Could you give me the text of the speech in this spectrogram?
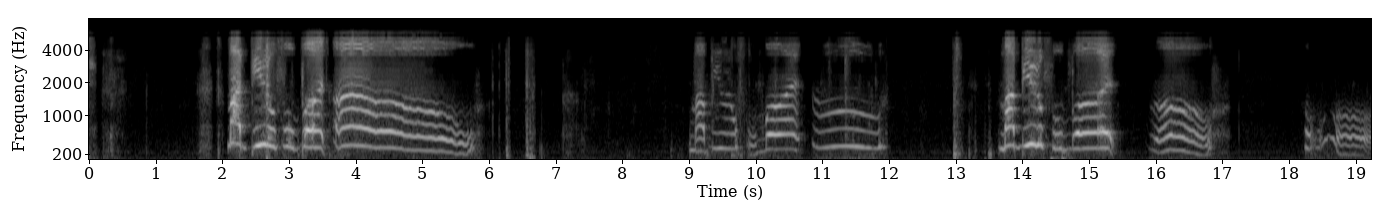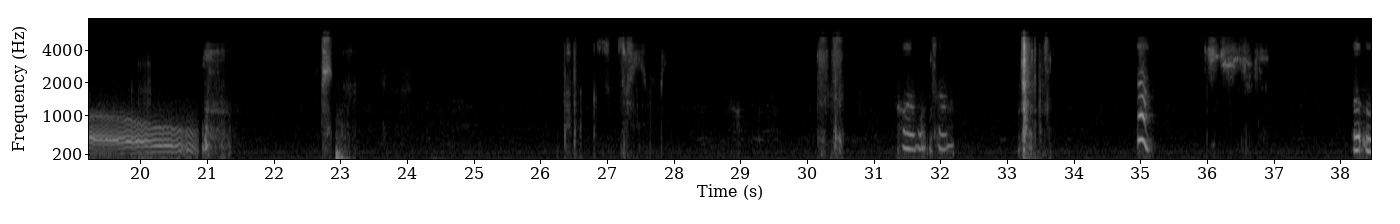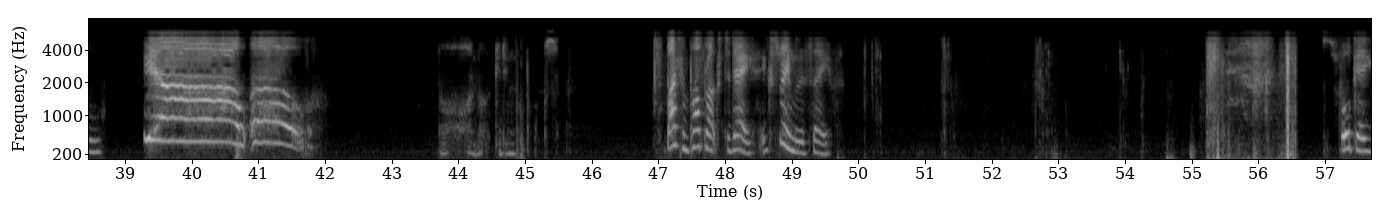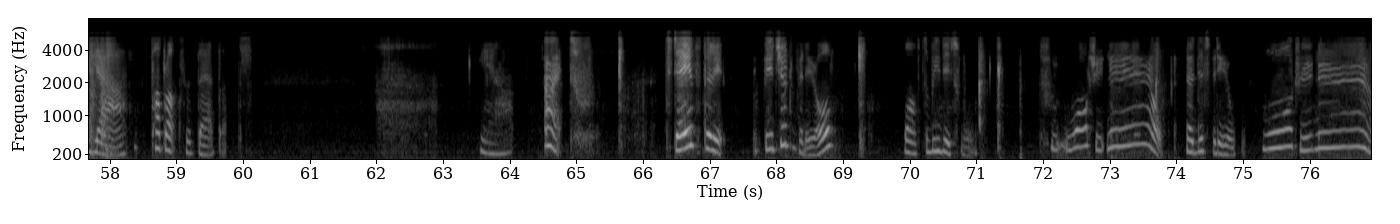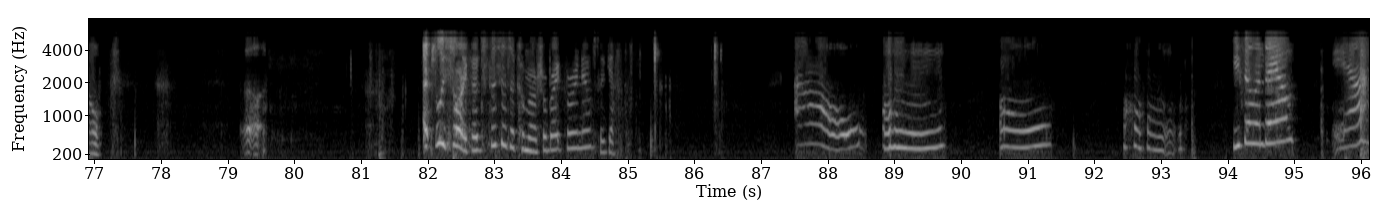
My beautiful butt! Oh! My beautiful butt! Ooh! My beautiful butt! Oh! Oh. Oh, I want Uh oh. Yeah! Oh! Oh, I'm not getting Pop Rocks. Buy some Pop Rocks today. Extremely safe. Okay, yeah. Pop Rocks is bad, but yeah. Alright. Today's video featured video will have to be this one. Watch it now. No, this video. Watch it now. Uh, actually, sorry, folks. This is a commercial break for right now, so yeah. Ow. Oh. You feeling down? Yeah.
